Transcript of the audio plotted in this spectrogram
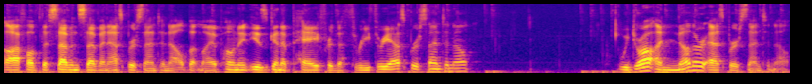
off of the 7-7 Esper Sentinel, but my opponent is going to pay for the 3-3 Esper Sentinel. We draw another Esper Sentinel.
